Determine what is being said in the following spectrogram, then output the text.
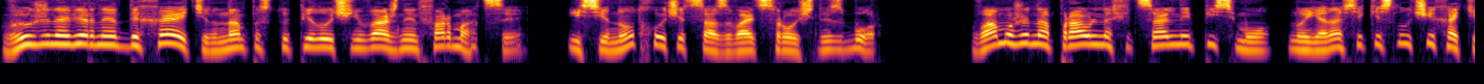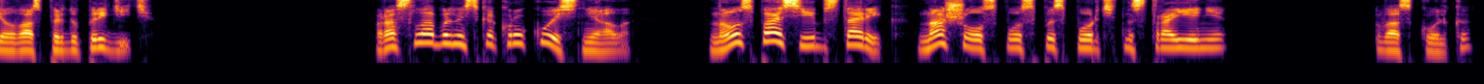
«Вы уже, наверное, отдыхаете, но нам поступила очень важная информация, и Синод хочет созвать срочный сбор. Вам уже направлено официальное письмо, но я на всякий случай хотел вас предупредить». Расслабленность как рукой сняла. «Ну, спасибо, старик. Нашел способ испортить настроение». «Во сколько?»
